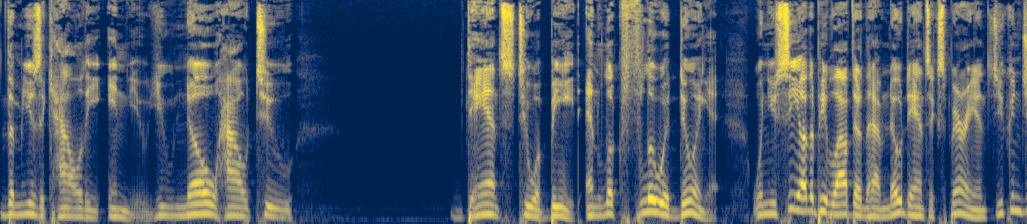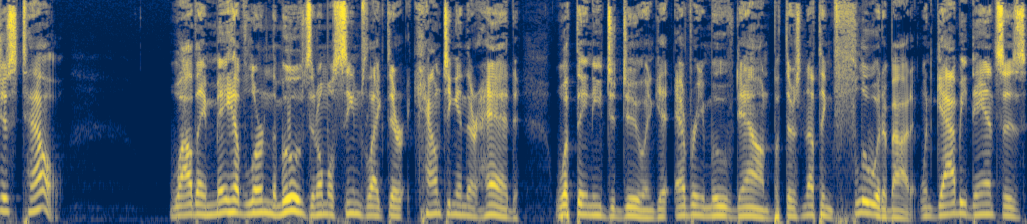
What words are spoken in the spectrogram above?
the musicality in you. You know how to dance to a beat and look fluid doing it when you see other people out there that have no dance experience, you can just tell. While they may have learned the moves, it almost seems like they're counting in their head what they need to do and get every move down, but there's nothing fluid about it. When Gabby dances,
